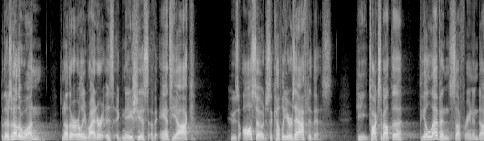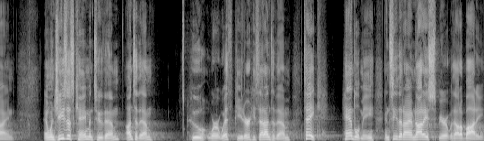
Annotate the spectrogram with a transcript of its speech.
But there's another one. Another early writer is Ignatius of Antioch, who's also just a couple years after this. He talks about the, the eleven suffering and dying. And when Jesus came unto them, unto them who were with Peter, he said unto them, Take, handle me, and see that I am not a spirit without a body.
